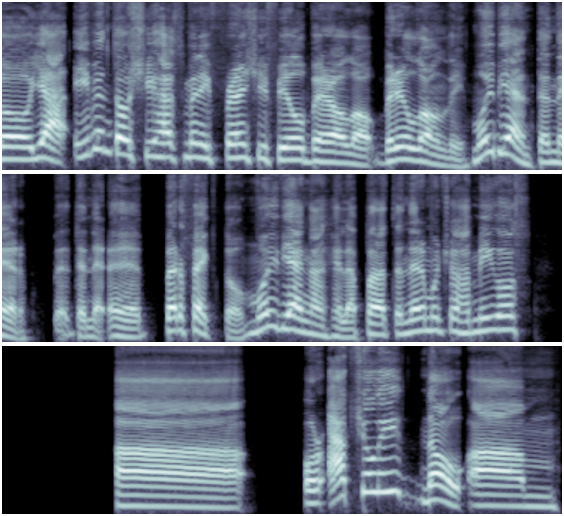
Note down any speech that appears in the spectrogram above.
So yeah, even though she has many friends, she feels very, lo very lonely. Muy bien, tener, tener eh, perfecto. Muy bien, Ángela. Para tener muchos amigos, uh, or actually, no. Um,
